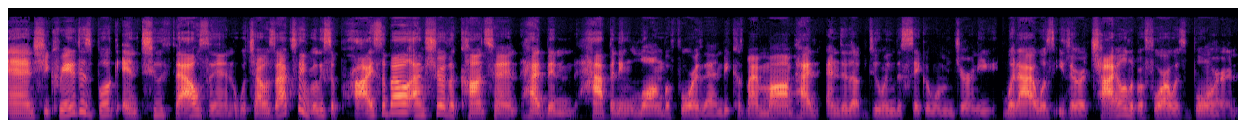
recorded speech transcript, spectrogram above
and she created this book in 2000, which I was actually really surprised about. I'm sure the content had been happening long before then because my mom had ended up doing the Sacred Woman Journey when I was either a child or before I was born.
